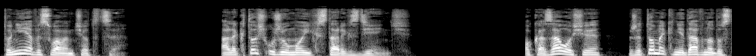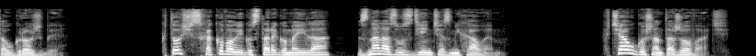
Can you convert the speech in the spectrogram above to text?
to nie ja wysłałem ciotce. Ale ktoś użył moich starych zdjęć. Okazało się, że Tomek niedawno dostał groźby. Ktoś schakował jego starego maila, znalazł zdjęcia z Michałem. Chciał go szantażować.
